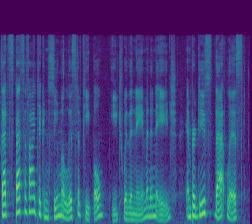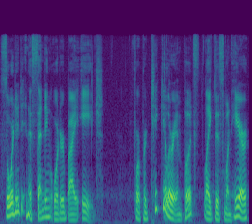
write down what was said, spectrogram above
that's specified to consume a list of people, each with a name and an age, and produce that list sorted in ascending order by age. For particular inputs, like this one here,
